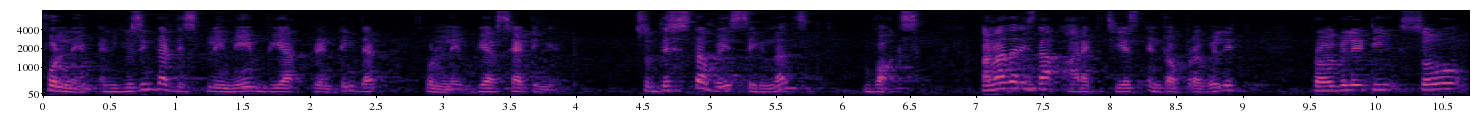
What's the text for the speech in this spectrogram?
full name. And using the display name we are printing that full name. We are setting it. So this is the way signals works. Another is the rxjs interoperability. Probability. So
